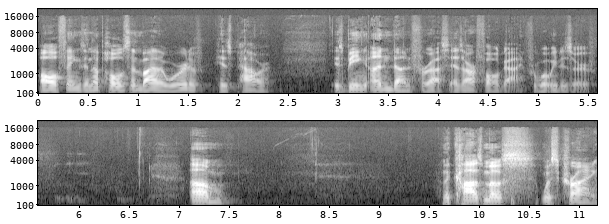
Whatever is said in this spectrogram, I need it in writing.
all things and upholds them by the word of his power, is being undone for us as our fall guy for what we deserve. Um, the cosmos was crying.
